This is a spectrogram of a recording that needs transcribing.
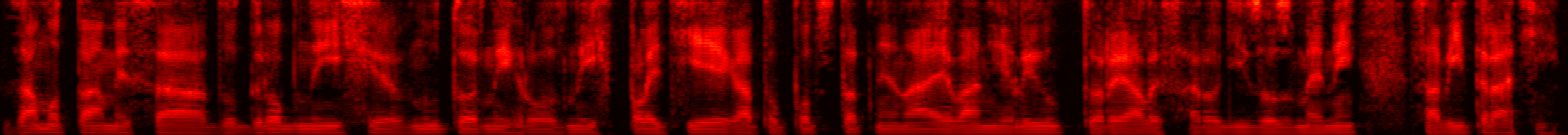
zamotáme sa do drobných vnútorných rôznych pletiek a to podstatne na evaneliu, ktoré ale sa rodí zo zmeny, sa vytratí.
